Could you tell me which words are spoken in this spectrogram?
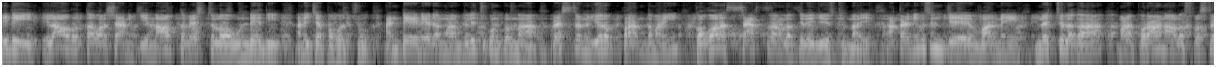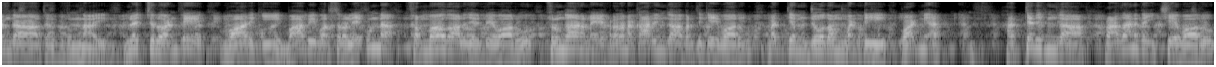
ఇది ఇలా వృత్త వర్షానికి నార్త్ వెస్ట్లో ఉండేది అని చెప్పవచ్చు. అంటే నేడు మనం పిలుచుకుంటున్న వెస్ట్రన్ యూరోప్ ప్రాంతం అని ఖగోళ శాస్త్రంలో తెలియజేస్తున్నాయి. అక్కడ నివసించే వారిని మ్లెచ్చులుగా మన పురాణాలు స్పష్టంగా తెలుపుతున్నాయి. మ్లెచ్చులు అంటే వారికి బాబీ వరుసలు లేకుండా సంభోగాలు జరిపేవారు శృంగారమే ప్రథమ కార్యంగా బ్రతికేవారు మద్యం జోదం వంటి వాటిని అత్యధికంగా ప్రాధాన్యత ఇచ్చేవారు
